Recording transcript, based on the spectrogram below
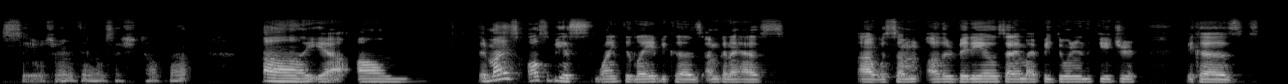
see, was there anything else I should talk about? Uh, yeah. Um, there might also be a slight delay because I'm gonna have uh with some other videos that I might be doing in the future because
